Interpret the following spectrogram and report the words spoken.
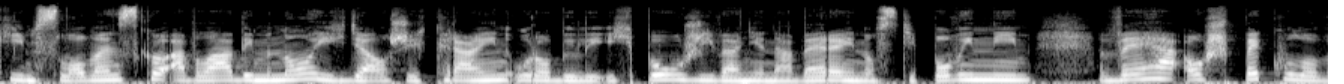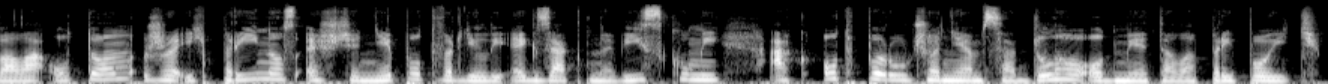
kým Slovensko a vlády mnohých ďalších krajín urobili ich používanie na verejnosti povinným, VHO špekulovala o tom, že ich prínos ešte nepotvrdili exaktné výskumy a k odporúčaniam sa dlho odmietala pripojiť.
